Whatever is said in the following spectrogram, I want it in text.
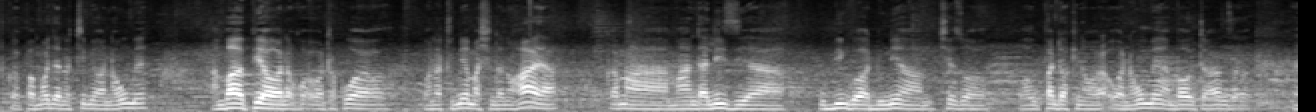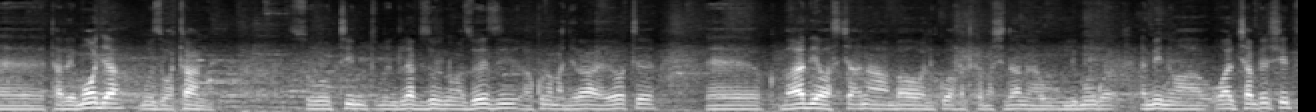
tuka pamoja na timu ya wanaume ambayo pia wana, watakuwa wanatumia mashindano haya kama maandalizi ya ubingwa wa dunia wa mchezo wa upande wa kina wanaume ambao itaanza eh, tarehe moja mwezi wa tano. So timu tumeendelea vizuri na mazoezi, hakuna majeraha yoyote. Eh, baadhi ya wasichana ambao walikuwa katika mashindano ya ulimwengu I mean wa World Championships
